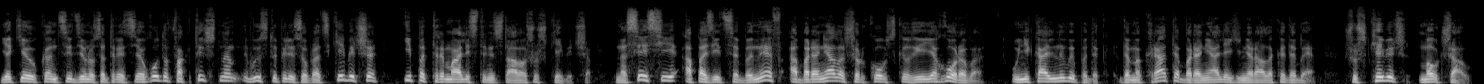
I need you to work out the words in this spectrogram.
якія ў канцы 93 году фактычна выступілі супрацькебіча і падтрымалі станіслава шушкевіча. На сесіі апазіцыя бнф абараняла шарковскага і ягорава. Унікальны выпадак. Дэмакраты абаранялі генерала кДб. Шушкевич маўчаў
